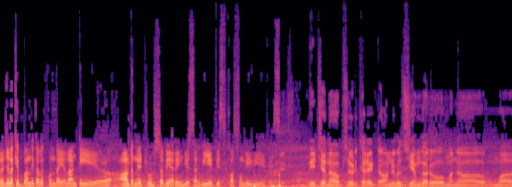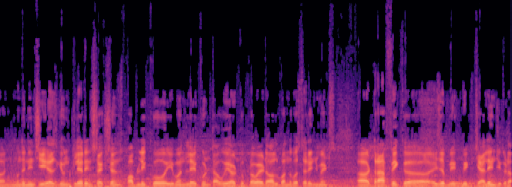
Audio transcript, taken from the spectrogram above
ప్రజలకు ఇబ్బంది కలగకుండా ఎలాంటి ఆల్టర్నేట్ రూట్స్ అవి అరేంజ్ చేశారు? వీఐపీస్ కోసం వివిఐపీస్ మీరు చిన్న అబ్సల్యూట్ కరెక్ట్ ఆనరబుల్ సీఎం గారు మన ముందు నుంచి has given clear instructions public even లేకుండా we have to provide all బందోబస్త్ arrangements traffic is a big big challenge ఇక్కడ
